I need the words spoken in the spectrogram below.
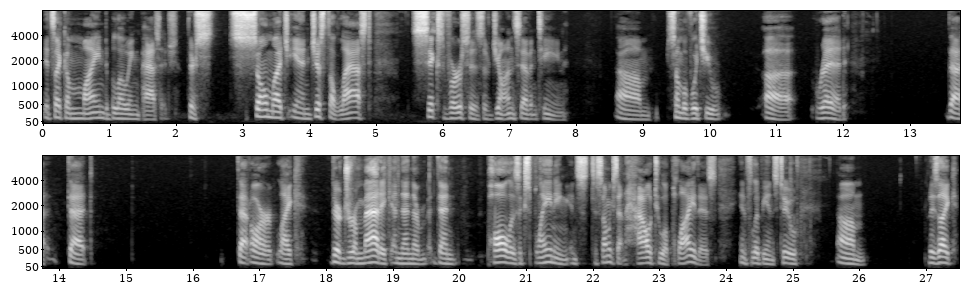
it's like a mind-blowing passage. There's so much in just the last 6 verses of John 17. Um, some of which you uh, read that that that are like they're dramatic and then they're then paul is explaining in, to some extent how to apply this in philippians 2 um, but he's like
